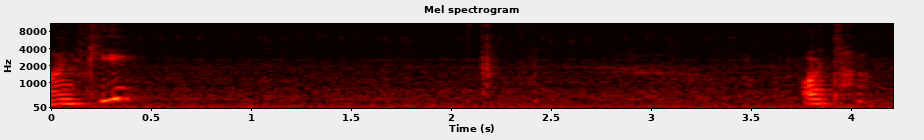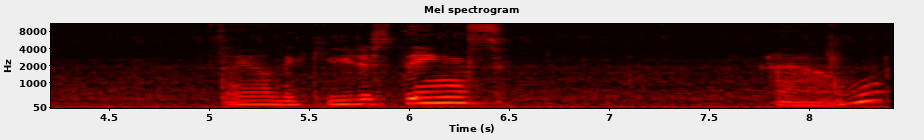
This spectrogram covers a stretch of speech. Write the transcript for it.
Monkey. Otter. They are the cutest things. Owl.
